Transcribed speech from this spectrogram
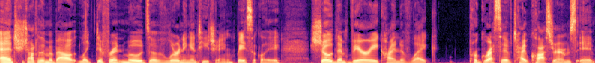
And she talked to them about like different modes of learning and teaching, basically. Showed them very kind of like progressive type classrooms. It,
